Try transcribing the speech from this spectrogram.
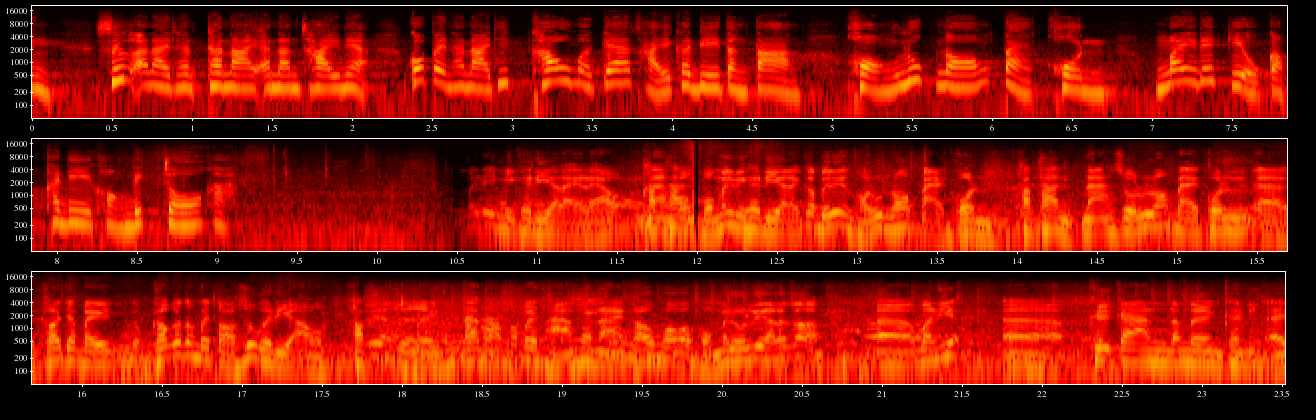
ง ซึ่งอนายทนายอนันต์ชัยเนี่ยก็เป็นทนายที่เข้ามาแก้ไขคดีต่างๆ ของลูกน้อง 8 คน ไม่ได้เกี่ยวกับคดีของบิ๊กโจ๊กค่ะไม่ได้มีคดีอะไรแล้วครับนะท่านผมผมไม่มีคดีอะไรก็เป็นเรื่องของลูกน้อง 8 คนครับท่านนะส่วนลูกน้อง 8 คนเอ่อเขาจะไปเขาก็ต้องไปต่อสู้คดีเอาครับเรื่องเลยนะต้องต้องไปถามทนายเขาเพราะว่าผมไม่รู้เรื่องแล้วก็เอ่อวันนี้เอ่อคือการดำเนินคดีเอ่อ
